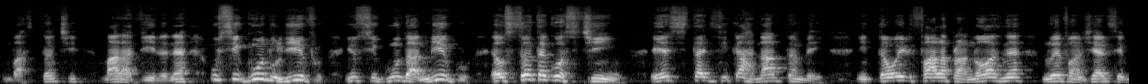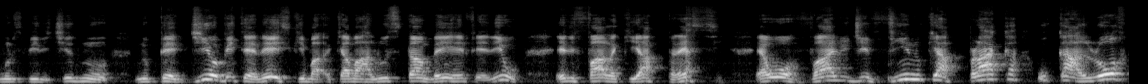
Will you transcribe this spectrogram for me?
com bastante maravilha, né? O segundo livro e o segundo amigo é o Santo Agostinho. Esse está desencarnado também. Então, ele fala para nós, né, no Evangelho segundo o Espiritismo, no, no Pedi Obtereis, que, que a Marluce também referiu, ele fala que a prece é o orvalho divino que aplaca o calor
